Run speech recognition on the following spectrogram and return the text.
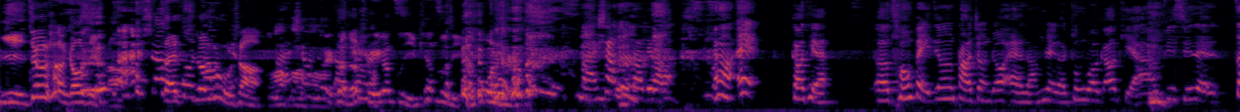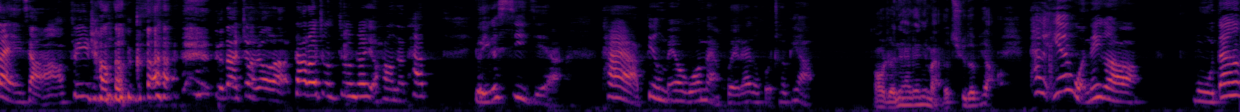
已经上高铁了，在去的路上，马上就这到地儿了可能是一个自己骗自己的故事。马上就到地儿了。然后哎，高铁，呃，从北京到郑州，哎，咱们这个中国高铁啊，必须得赞一下啊，非常的快，就到郑州了。到了郑郑州以后呢，它有一个细节，他呀并没有给我买回来的火车票，哦，人家还给你买的去的票，他因为我那个牡丹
